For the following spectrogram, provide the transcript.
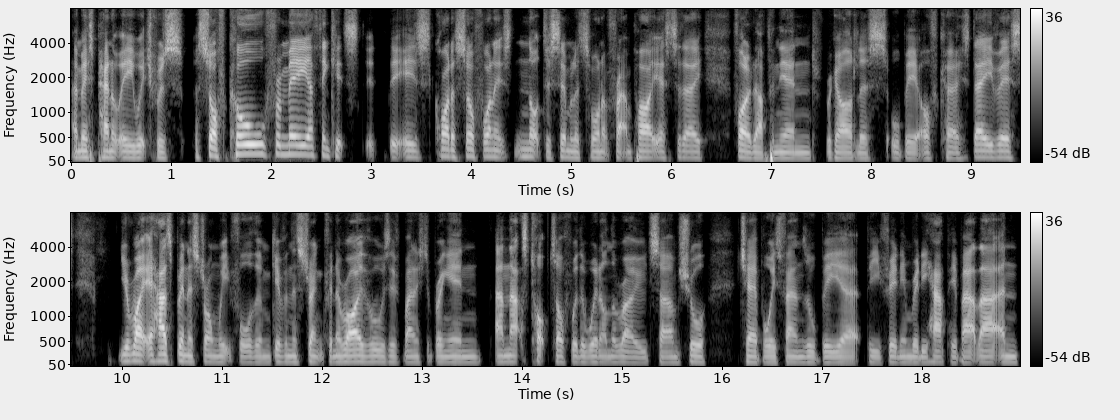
a missed penalty, which was a soft call from me. I think it's it, it is quite a soft one. It's not dissimilar to one at Fratton Park yesterday. Followed up in the end, regardless, albeit off Curtis Davies you're right. It has been a strong week for them, given the strength in arrivals they've managed to bring in, and that's topped off with a win on the road. So I'm sure Chairboys fans will be uh, be feeling really happy about that. And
